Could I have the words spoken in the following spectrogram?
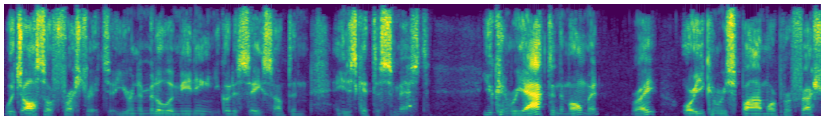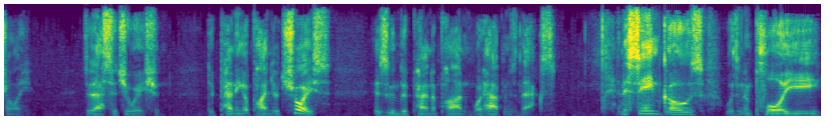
which also frustrates you. You're in the middle of a meeting and you go to say something and you just get dismissed. You can react in the moment, right? Or you can respond more professionally to that situation. Depending upon your choice, is going to depend upon what happens next. And the same goes with an employee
